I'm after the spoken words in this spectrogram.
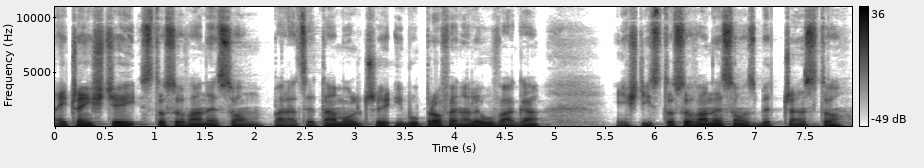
Najczęściej stosowane są paracetamol czy ibuprofen, ale uwaga, jeśli stosowane są zbyt często,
